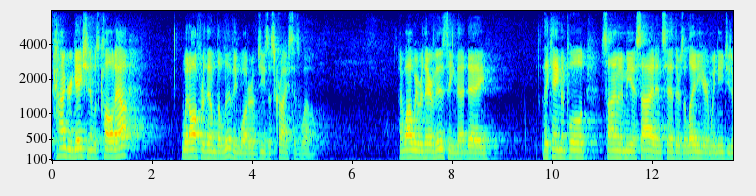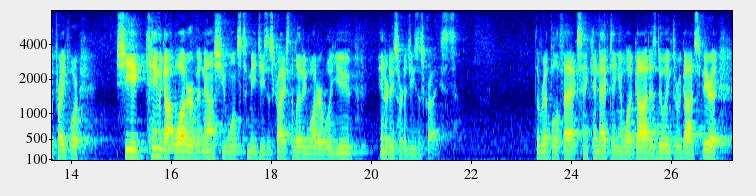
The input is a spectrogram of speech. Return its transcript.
congregation that was called out, would offer them the living water of Jesus Christ as well. And while we were there visiting that day, they came and pulled Simon and me aside and said, There's a lady here we need you to pray for she came and got water, but now she wants to meet Jesus Christ, the living water. Will you introduce her to Jesus Christ? The ripple effects and connecting and what God is doing through God's Spirit.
